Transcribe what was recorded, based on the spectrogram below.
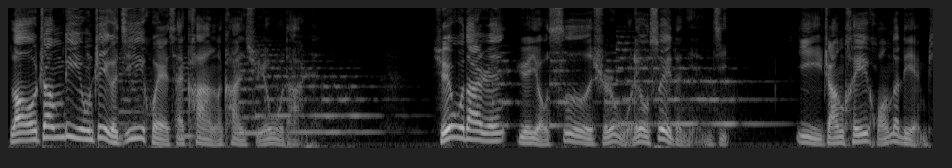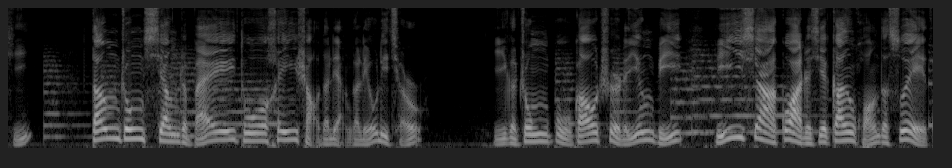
老张利用这个机会才看了看学务大人。学务大人约有四十五六岁的年纪，一张黑黄的脸皮，当中镶着白多黑少的两个琉璃球。一个中部高翅的鹰鼻，鼻下挂着些干黄的穗子，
